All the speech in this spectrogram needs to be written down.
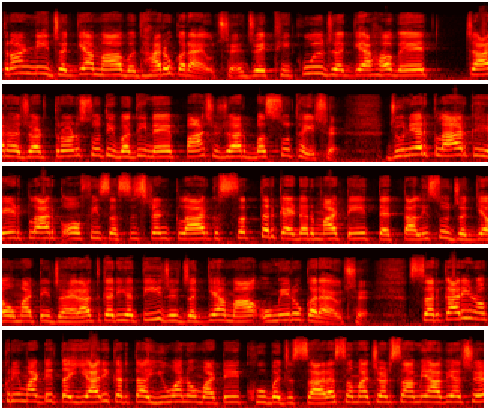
ત્રણની જગ્યામાં વધારો કરાયો છે, જેથી કુલ જગ્યા હવે ચાર હજાર ત્રણસોથી વધીને પાંચ હજાર બસો થઈ છે. Junior clerk, head clerk, office assistant clerk સત્તર કેડર માટે તેતાલીસો જગ્યાઓ માટે જાહેરાત કરી હતી, જે જગ્યામાં ઉમેરો કરાયો છે. સરકારી નોકરી માટે તૈયારી કરતા યુવાનો માટે ખૂબ જ સારા સમાચાર સામે આવ્યા છે.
